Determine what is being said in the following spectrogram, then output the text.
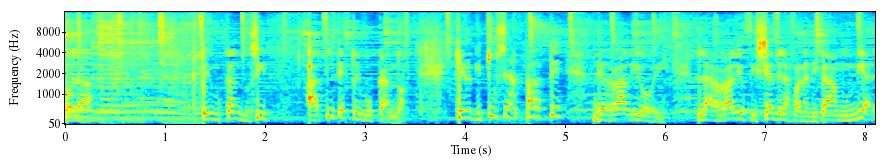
Hola, estoy buscando, sí, a ti te estoy buscando. Quiero que tú seas parte de Radio Hoy, la radio oficial de la fanaticada mundial.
